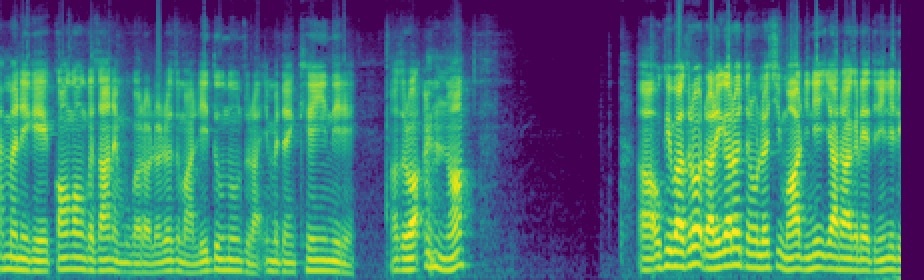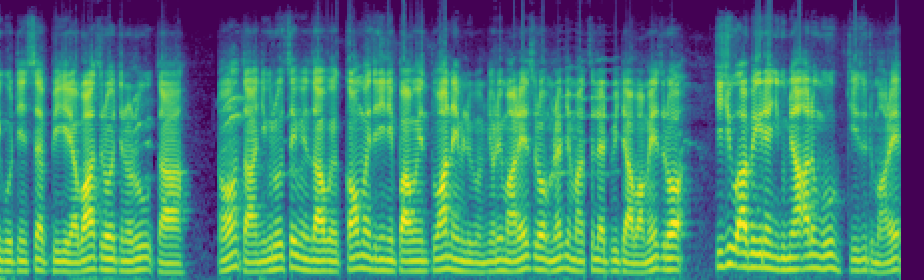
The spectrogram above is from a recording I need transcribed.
အမှန်တကယ်ကောင်းကောင်းကစားနိုင်မှုကတော့လောလောဆယ်မှာ4-3-3ဆိုတာအင်မတန်ခဲရင်းနေတယ်အဲဆိုတော့နော်အာโอเคပါဆိုတော့ဒါတွေကတော့ကျွန်တော်လက်ရှိမှာဒီနေ့ရထားခဲ့တဲ့သတင်းလေးတွေကိုတင်ဆက်ပေးကြတာပါဆိုတော့ကျွန်တော်တို့ဒါနော်ဒါညီကတို့စိတ်ဝင်စားပွဲကောင်းမဲ့သတင်းတွေပါဝင်သွားနိုင်မယ်လို့မျှော်လင့်ပါတယ်ဆိုတော့မနေ့ပြန်မှာဆက်လက်တွေ့ကြပါမယ်ဆိုတော့ကျေးဇူးအားပေးတဲ့ညီကများအားလုံးကိုကျေးဇူးတင်ပါတယ်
